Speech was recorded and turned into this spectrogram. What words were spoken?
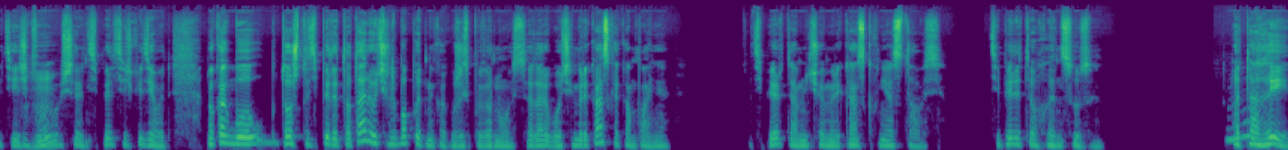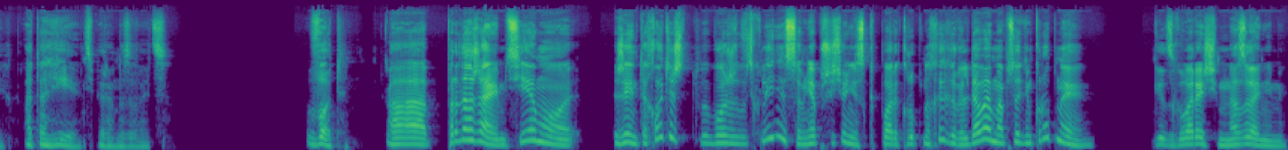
THQ, Мгм. вообще теперь THQ делает. Но как бы то, что теперь это Atari, очень любопытно, как жизнь повернулась. Atari была очень американская компания, а теперь там ничего американского не осталось. Теперь это французы. Атаги, Атаги теперь она называется. Вот. А, продолжаем тему. Жень, ты хочешь, может быть, вклиниться? У меня еще несколько пар крупных игр. Или давай мы обсудим крупные с говорящими названиями.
